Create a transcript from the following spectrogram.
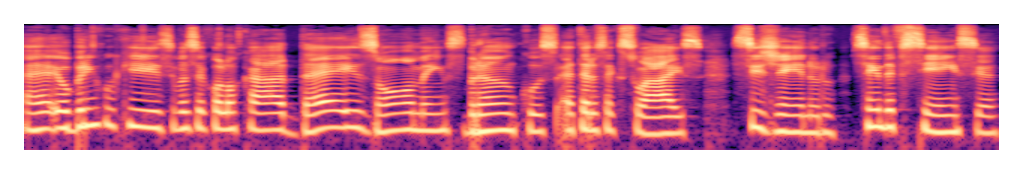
É, eu brinco que se você colocar 10 homens brancos, heterossexuais, cisgênero, sem deficiência,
